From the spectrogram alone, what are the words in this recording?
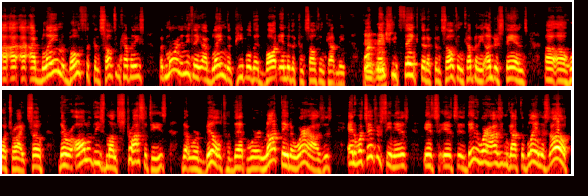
I, I, I blame both the consulting companies, but more than anything, I blame the people that bought into the consulting company. What Mhm. makes you think that a consulting company understands uh, uh, what's right? So there were all of these monstrosities that were built that were not data warehouses. And what's interesting is it's it's, it's data warehousing got the blame. It's oh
